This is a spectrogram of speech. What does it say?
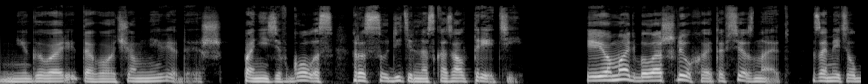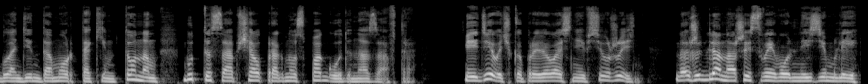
«Не говори того, о чем не ведаешь», — понизив голос, рассудительно сказал третий. «Ее мать была шлюха, это все знают. — заметил блондин Дамор таким тоном, будто сообщал прогноз погоды на завтра. «И девочка провела с ней всю жизнь. Даже для нашей своевольной земли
